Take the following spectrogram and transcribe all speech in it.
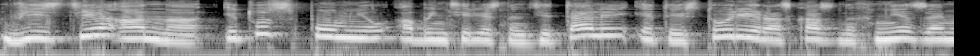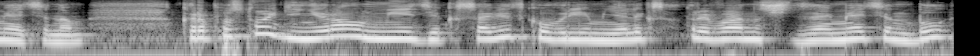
Везде она. И тут вспомнил об интересных деталях этой истории, рассказанных мне Замятином. Корпусной генерал-медик советского времени Александр Иванович Замятин был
